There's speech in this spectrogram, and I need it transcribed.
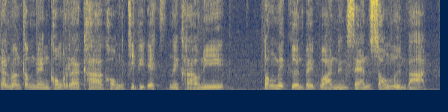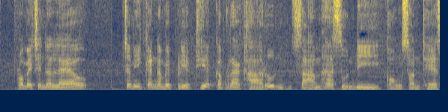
การวางตำแหน่งของราคาของ GPX ในคราวนี้ ต้องไม่เกินไปกว่า 120,000 บาท เพราะไม่เช่นนั้นแล้ว จะมีการนำไปเปรียบเทียบกับราคารุ่น 350D ของ s o n t e s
